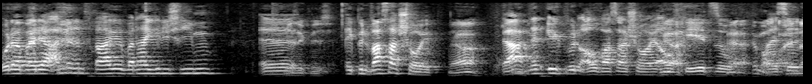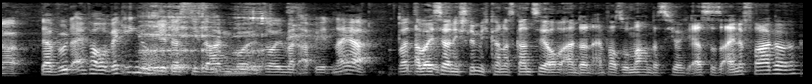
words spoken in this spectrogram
Oder bei der anderen Frage, was habe ich hier Weiß Äh, ich nicht. ich bin wasserscheu. Ja, Ja, nicht ich bin auch wasserscheu, auf Ja. geht's so. Ja, immer weißt du, da wird einfach auch wegignoriert, dass die sagen wollen, sollen, was abgeht. Naja, was Aber ist ja nicht schlimm, ich kann das Ganze ja auch dann einfach so machen, dass ich euch erst das eine frage.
